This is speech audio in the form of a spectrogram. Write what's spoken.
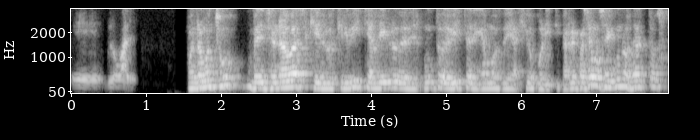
eh, global. Juan Ramón, tú mencionabas que lo escribiste al libro desde el punto de vista, digamos, de geopolítica. Repasemos algunos datos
